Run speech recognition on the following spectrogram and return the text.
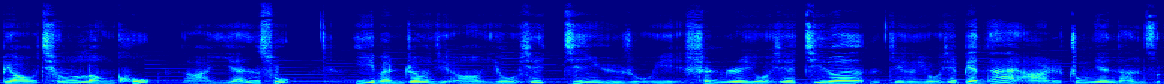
表情冷酷啊，严肃。一本正经，有些禁欲主义，甚至有些极端，这个有些变态啊！这中年男子，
